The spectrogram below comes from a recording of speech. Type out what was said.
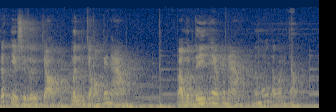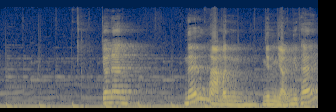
rất nhiều sự lựa chọn mình chọn cái nào và mình đi theo cái nào nó mới là quan trọng. Cho nên nếu mà mình nhìn nhận như thế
